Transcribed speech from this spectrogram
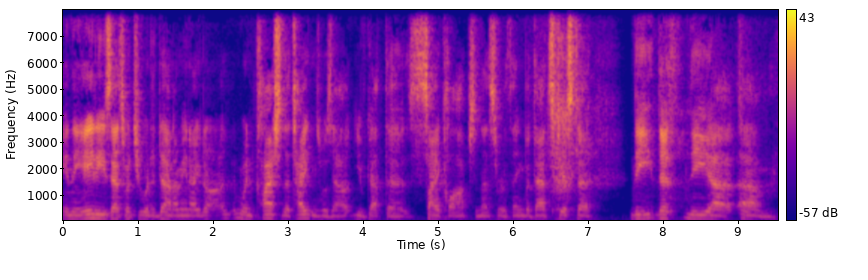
in the 80s that's what you would have done i mean i don't when clash of the titans was out you've got the cyclops and that sort of thing but that's just a the the the uh um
